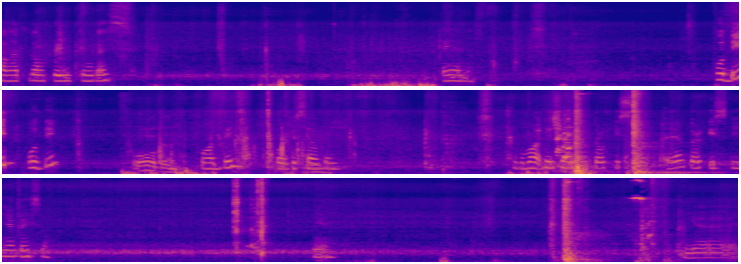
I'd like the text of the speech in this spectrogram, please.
pangatlong printing guys. Ayan. Pudin? Pudin? Foden. Foden, 47. Gumawa din siya ng turkey steak. Ayan, turkey steak niya guys. Oh. Ayan. Ayan.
